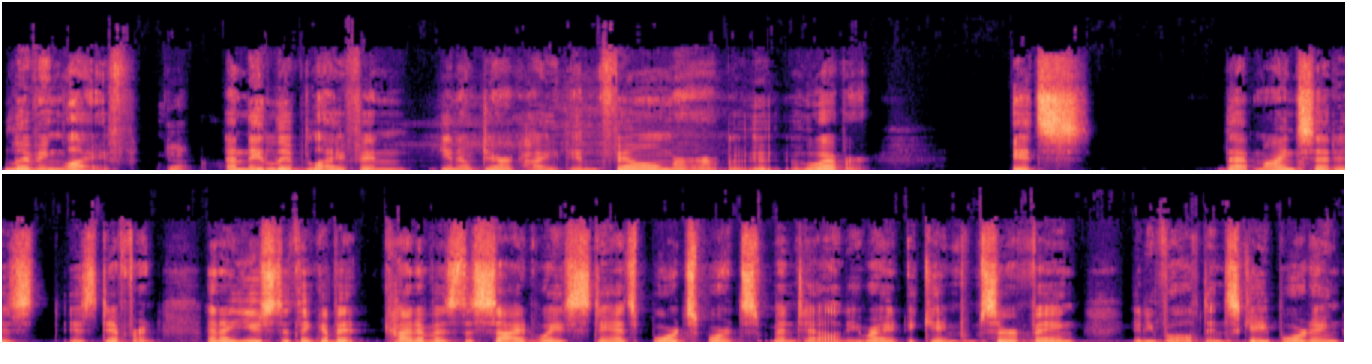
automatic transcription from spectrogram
living life. Yeah. And they lived life in, you know, Derek Height in film or uh, whoever. It's that mindset is is different. And I used to think of it kind of as the sideways stance board sports mentality, right? It came from surfing, it evolved in skateboarding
